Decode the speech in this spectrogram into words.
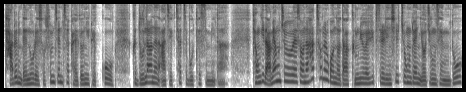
다른 맨홀에서 숨진 채 발견이 됐고 그 누나는 아직 찾지 못했습니다. 경기 남양주에서는 하천을 건너다 급류에 휩쓸린 실종된 여중생도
